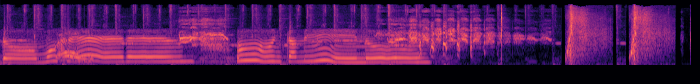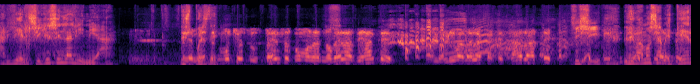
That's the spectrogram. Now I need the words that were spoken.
Dos mujeres, un camino. Ariel, ¿sigues en la línea? Después le de... mucho suspenso como las novelas de antes, cuando le iba a dar la cachetada. Sí, sí, le vamos a se meter...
